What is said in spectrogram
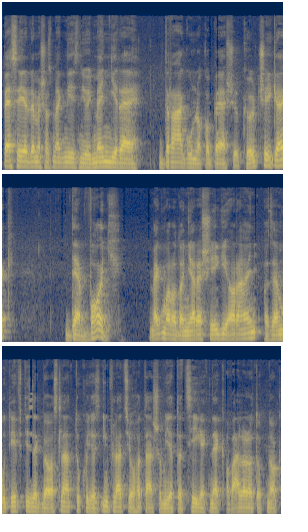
Persze érdemes az megnézni, hogy mennyire drágulnak a belső költségek, de vagy megmarad a nyereségi arány, az elmúlt évtizedekben azt láttuk, hogy az infláció hatása miatt a cégeknek, a vállalatoknak,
